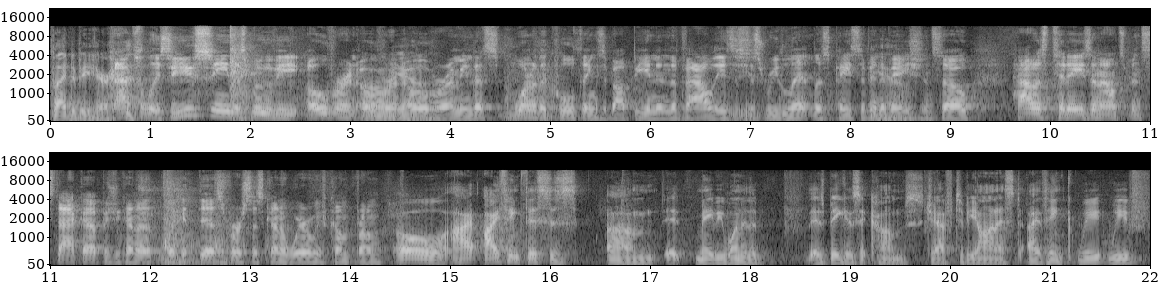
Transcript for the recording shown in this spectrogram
Glad to be here. Absolutely, so you've seen this movie over and over oh, and yeah. over. I mean, that's one of the cool things about being in the valley is it's yeah. this relentless pace of innovation. Yeah. So, how does today's announcement stack up as you kind of look at this versus kind of where we've come from? Oh, I, I think this is um, it maybe one of the, as big as it comes, Jeff, to be honest. I think we, we've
